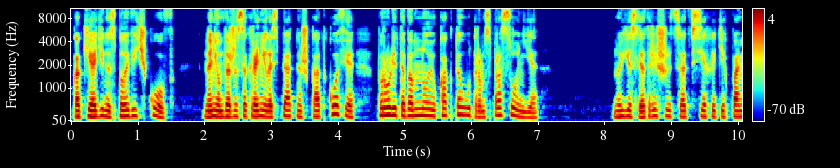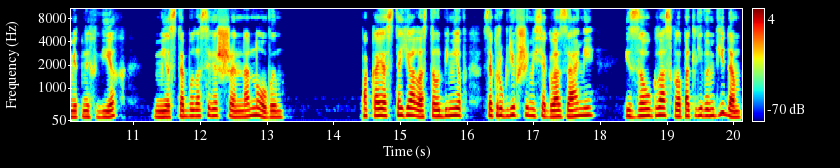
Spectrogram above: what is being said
как и один из половичков. На нем даже сохранилось пятнышко от кофе, пролитого мною как-то утром с просонья. Но если отрешиться от всех этих памятных вех, место было совершенно новым. Пока я стояла, остолбенев с округлившимися глазами, из-за угла с хлопотливым видом,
